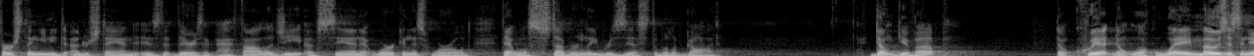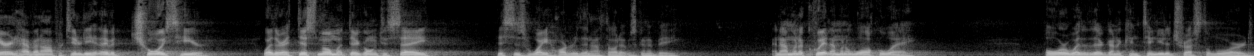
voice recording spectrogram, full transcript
First thing you need to understand is that there is a pathology of sin at work in this world that will stubbornly resist the will of God. Don't give up. Don't quit, don't walk away. Moses and Aaron have an opportunity. They have a choice here whether at this moment they're going to say, This is way harder than I thought it was going to be. And I'm going to quit, I'm going to walk away. Or whether they're going to continue to trust the Lord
